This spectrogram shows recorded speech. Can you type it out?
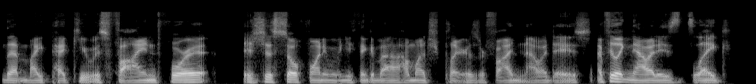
that Mike Petke was fined for it. It's just so funny when you think about how much players are fined nowadays. I feel like nowadays it's like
